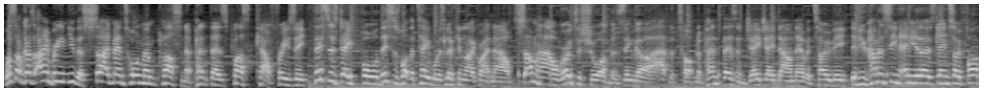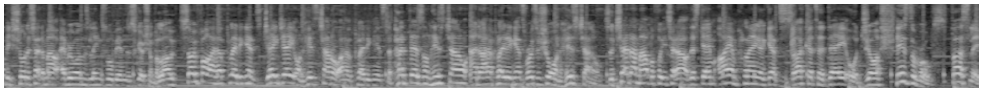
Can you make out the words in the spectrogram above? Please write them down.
What's up guys, I am bringing you the Sidemen Tournament plus Nepenthez plus Calfreezy. This is day 4, this is what the table is looking like right now. Somehow Wroetoshaw and Behzinga are at the top, Nepenthez and JJ down there with Toby. If you haven't seen any of those games so far, be sure to check them out, everyone's links will be in the description below. So far I have played against JJ on his channel, I have played against Nepenthez on his channel, and I have played against Wroetoshaw on his channel. So check them out before you check out this game. I am playing against Zerkaa today or Josh. Here's the rules. Firstly,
